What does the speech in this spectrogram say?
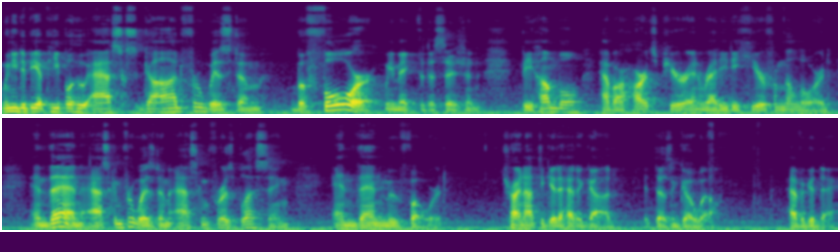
We need to be a people who asks God for wisdom before we make the decision. Be humble, have our hearts pure and ready to hear from the Lord, and then ask Him for wisdom, ask Him for His blessing, and then move forward. Try not to get ahead of God. It doesn't go well. Have a good day.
